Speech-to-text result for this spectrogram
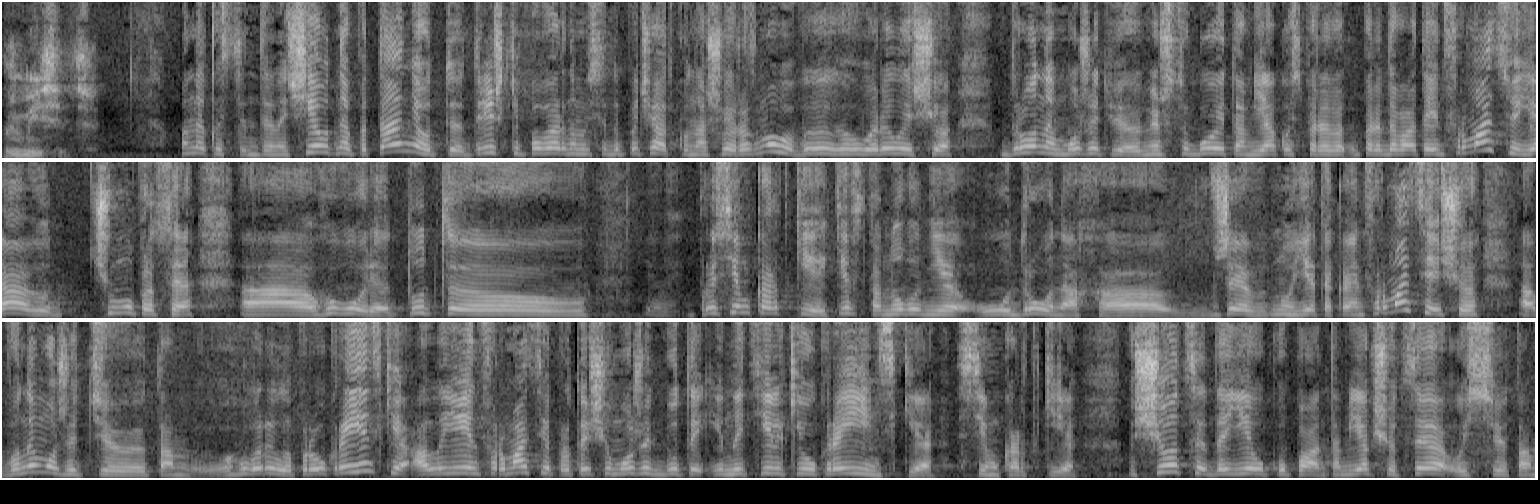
в місяць. Пане Костянтине, ще одне питання. От е, трішки повернемося до початку нашої розмови. Ви говорили, що дрони можуть е, між собою там якось пере- передавати інформацію. Я е, чому про це а, говорю? Тут е, про сім картки, які встановлені у дронах. а, вже ну є така інформація, що вони можуть там говорили про українські, але є інформація про те, що можуть бути і не тільки українські сім картки. Що це дає окупантам, якщо це ось там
